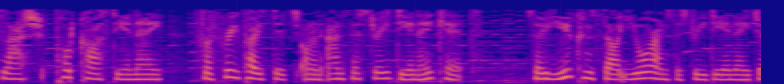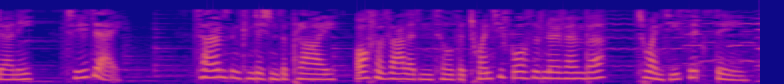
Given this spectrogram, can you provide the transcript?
slash podcast DNA for free postage on an Ancestry DNA kit. So you can start your Ancestry DNA journey today. Terms and conditions apply. Offer valid until the 24th of November, 2016.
